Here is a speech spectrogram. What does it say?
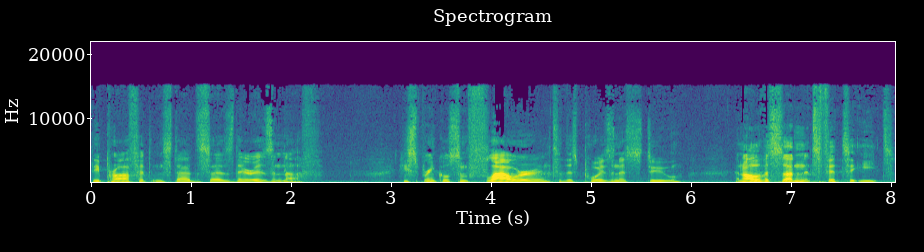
the prophet instead says, There is enough. He sprinkles some flour into this poisonous stew, and all of a sudden it's fit to eat.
